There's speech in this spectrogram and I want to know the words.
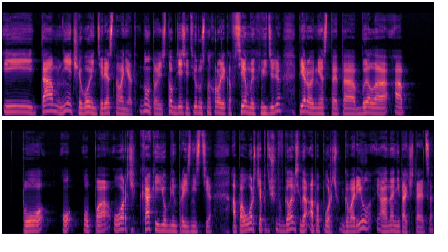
и там ничего интересного нет. Ну, то есть топ-10 вирусных роликов, все мы их видели. Первое место это было а, по Опа Орч, как ее, блин, произнести? Апа Орч, я почему-то в голове всегда Апа Порч говорил, а она не так читается.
